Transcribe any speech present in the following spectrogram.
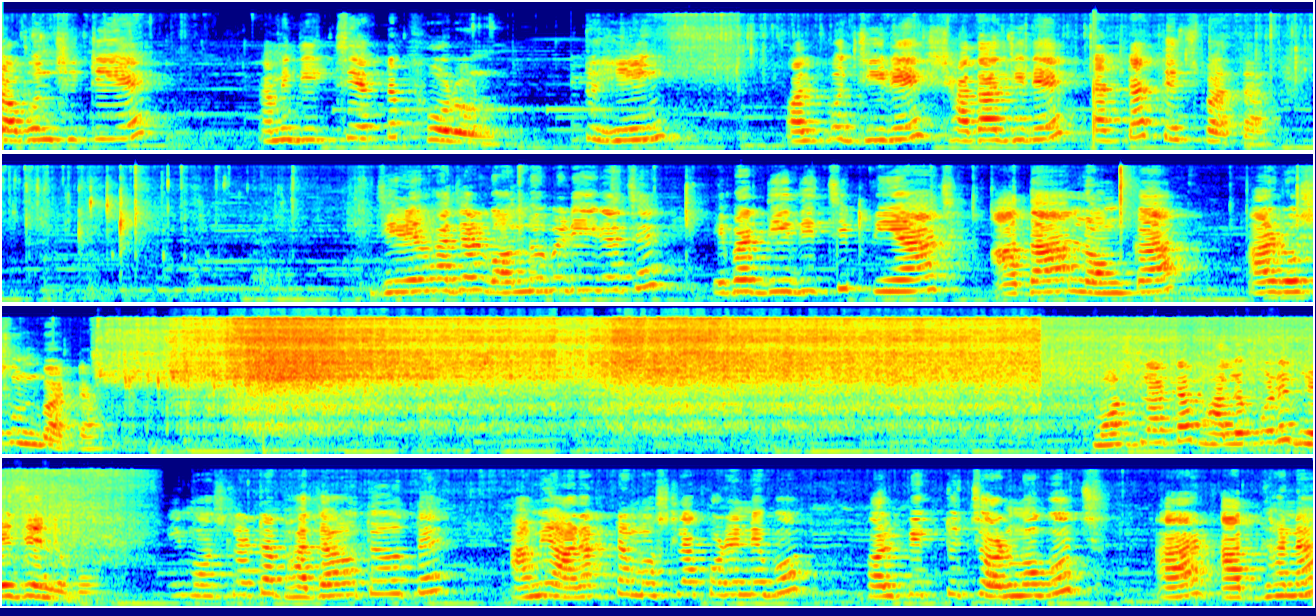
লবণ ছিটিয়ে আমি দিচ্ছি একটা ফোড়ন, একটু হিং, অল্প জিরে, সাদা জিরে, একটা তেজপাতা। জিরে ভাজার গন্ধ বেরিয়ে গেছে। এবার দিয়ে দিচ্ছি পেঁয়াজ, আদা, লঙ্কা আর রসুন বাটা। মশলাটা ভালো করে ভেজে নেব। এই মশলাটা ভাজা হতে হতে আমি আর একটা মশলা করে নেব। অল্প একটু চরমগজ আর আধখানা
